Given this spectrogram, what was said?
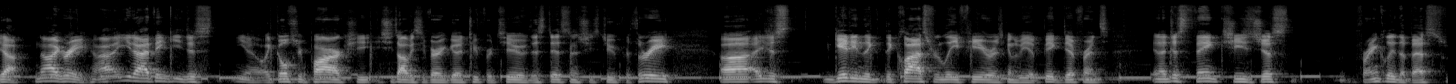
Yeah, no, I agree. You know, I think you just you know like Gulfstream Park. She she's obviously very good, two for two. This distance, she's two for three. Uh, I just getting the the class relief here is going to be a big difference, and I just think she's just frankly the best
